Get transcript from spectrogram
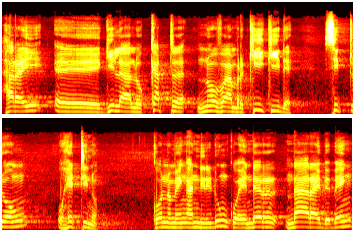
Haray e gilalo 4 novembre kiikiiɗe site on o hettino. Kono min andiri ɗum ko e nder daarayɓe ɓen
